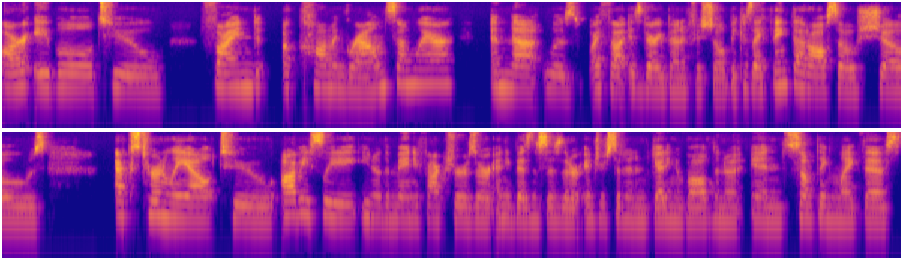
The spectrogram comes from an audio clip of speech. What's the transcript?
are able to find a common ground somewhere. And that was i thought is very beneficial because i think that also shows externally out to obviously you know the manufacturers or any businesses that are interested in getting involved in a in something like this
